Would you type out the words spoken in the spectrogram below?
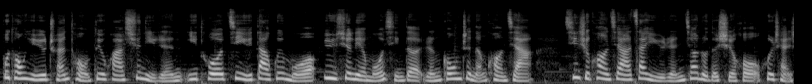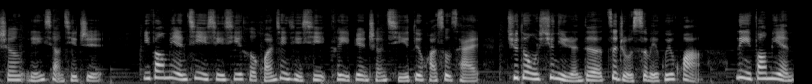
不同于传统对话虚拟人依托基于大规模预训练模型的人工智能框架，新式框架在与人交流的时候会产生联想机制。一方面，记忆信息和环境信息可以变成其对话素材，驱动虚拟人的自主思维规划；另一方面，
